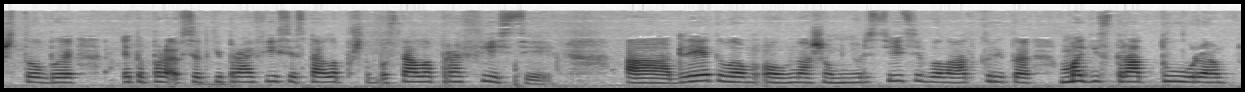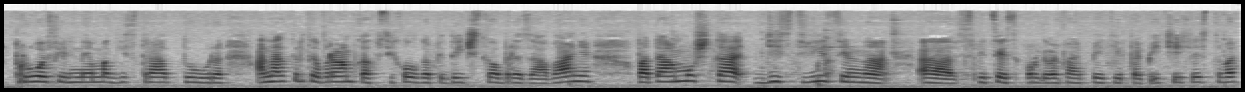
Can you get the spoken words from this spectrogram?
чтобы эта все-таки профессия стала, чтобы стала профессией. А для этого в нашем университете была открыта магистратура, профильная магистратура. Она открыта в рамках психолого-педагогического образования, потому что действительно а, специалист органов опеки и попечительства,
